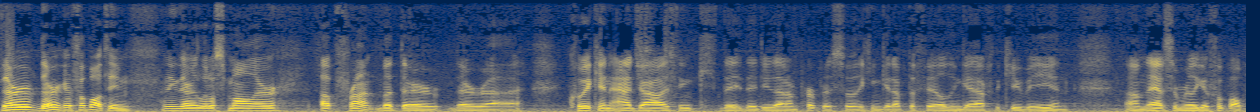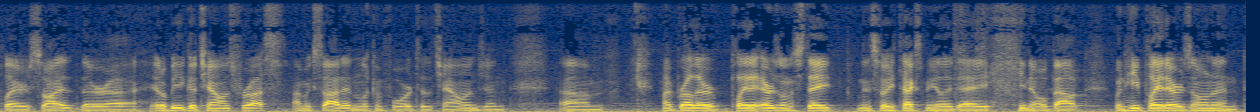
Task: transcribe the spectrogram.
they're they're a good football team. I think they're a little smaller up front, but they're they're uh, quick and agile. I think they, they do that on purpose so they can get up the field and get after the QB and um, they have some really good football players, so I, they're uh, it'll be a good challenge for us. I'm excited and looking forward to the challenge. And um, my brother played at Arizona State, and so he texted me the other day, you know, about when he played Arizona and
